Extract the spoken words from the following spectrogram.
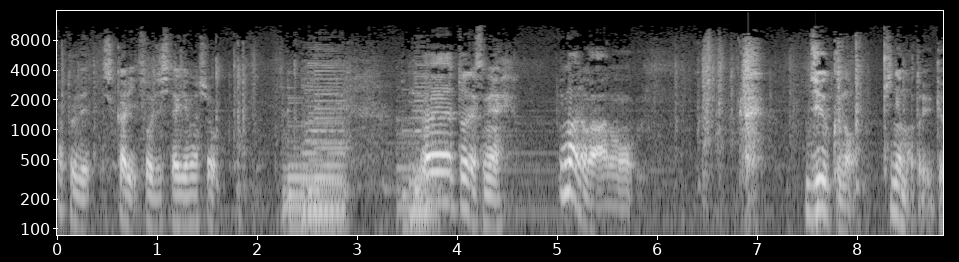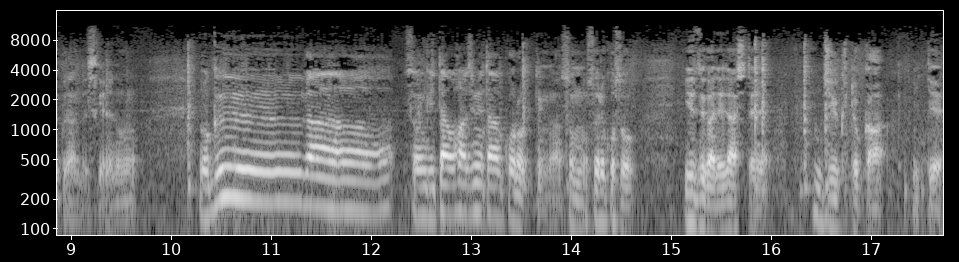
後でしっかり掃除してあげましょう。えーっとですね、今のがあの、ジュークのキネマという曲なんですけれども、僕がそのギターを始めた頃っていうのは、そのそれこそゆずが出だして、ジュークとかいて、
